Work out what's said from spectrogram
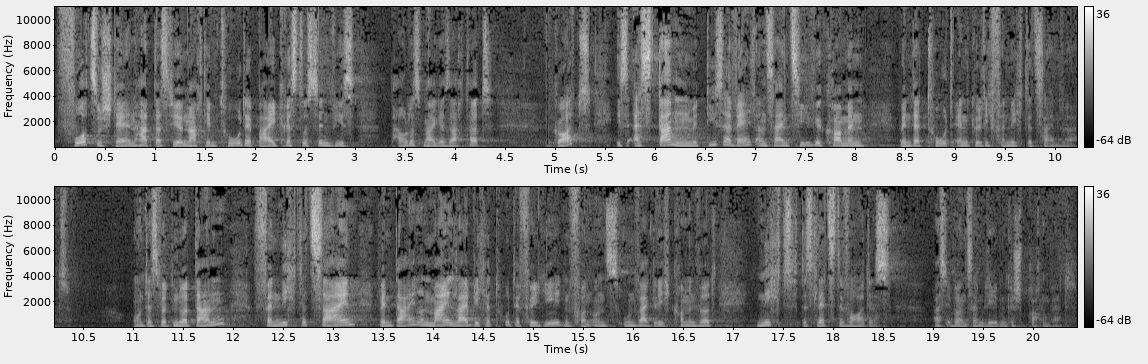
vorzustellen hat, dass wir nach dem Tode bei Christus sind, wie es Paulus mal gesagt hat, Gott ist erst dann mit dieser Welt an sein Ziel gekommen, wenn der Tod endgültig vernichtet sein wird. Und es wird nur dann vernichtet sein, wenn dein und mein leiblicher Tod, der für jeden von uns unweigerlich kommen wird, nicht das letzte Wort ist, was über unserem Leben gesprochen wird.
